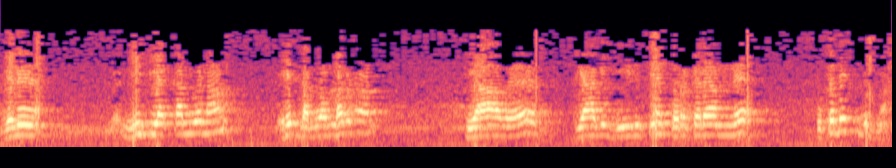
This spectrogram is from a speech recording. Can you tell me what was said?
වෙන නීතියක් අනුව නම් එහෙත් දඬුවම් ලබනවා. පියාව පියාගේ ජීවිතය තොර කරන්නේ උපදෙස් දුන්නා.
